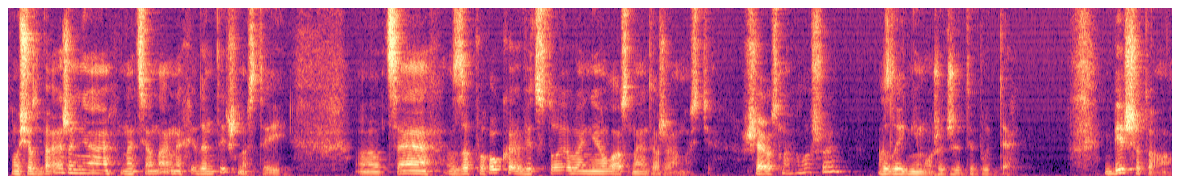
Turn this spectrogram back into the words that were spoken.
Тому що збереження національних ідентичностей е, це запорука відстоювання власної державності. Ще раз наголошую, злидні можуть жити будь-де. Більше того,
